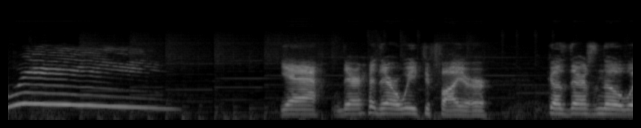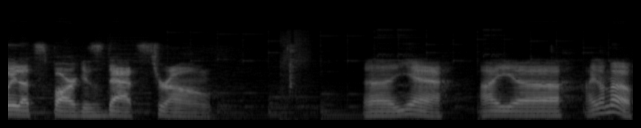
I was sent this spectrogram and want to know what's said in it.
Whee! Yeah, they're they're weak to fire, because there's no way that spark is that strong. Uh, yeah, I uh, I don't know.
